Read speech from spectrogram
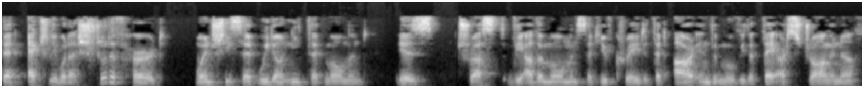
That actually what I should have heard when she said, we don't need that moment is trust the other moments that you've created that are in the movie, that they are strong enough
